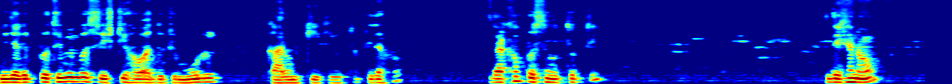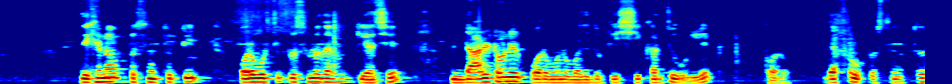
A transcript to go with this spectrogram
দুই দাগের প্রতিবিম্ব সৃষ্টি হওয়ার দুটি মূল কারণ কি কি উত্তরটি দেখো। দেখো প্রশ্ন উত্তরটি। দেখে নাও। দেখে নাও প্রশ্ন উত্তরটি। পরবর্তী প্রশ্নটা দেখো কি আছে? ডালটনের পরমাণুবাদে দুটি স্বীকার্য উল্লেখ করো। দেখো প্রশ্ন উত্তর।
